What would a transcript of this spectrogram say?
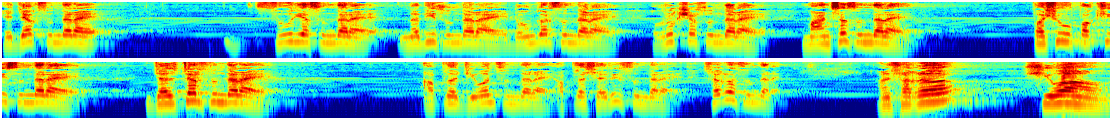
हे जग सुंदर आहे सूर्य सुंदर आहे नदी सुंदर आहे डोंगर सुंदर आहे वृक्ष सुंदर आहे माणसं सुंदर आहे पशु पक्षी सुंदर आहे जलचर सुंदर आहे आपलं जीवन सुंदर आहे आपलं शरीर सुंदर आहे सगळं सुंदर आहे आणि सगळं शिवम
